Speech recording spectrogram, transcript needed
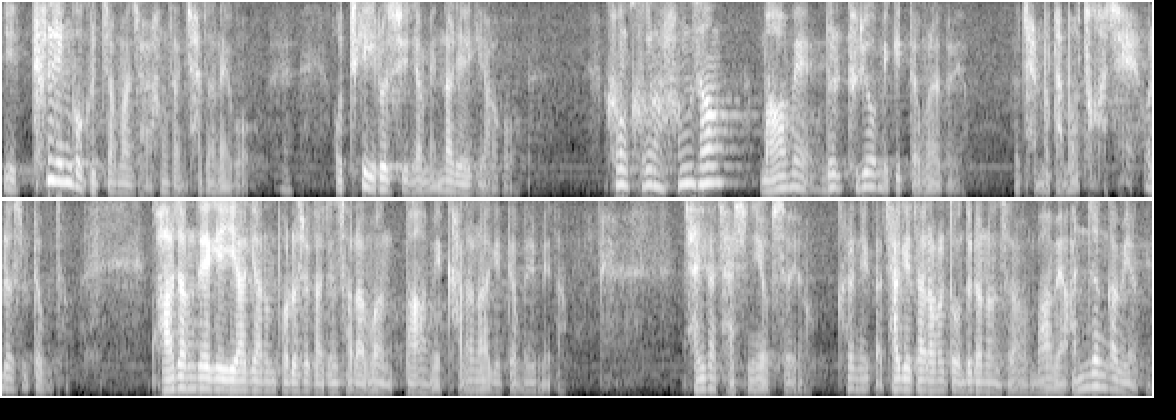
이 틀린 거 글자만 잘 항상 찾아내고 예. 어떻게 이럴 수 있냐 맨날 얘기하고 그건 그건 항상 마음에 늘 두려움이 있기 때문에 그래요. 잘못하면 어떡하지? 어렸을 때부터. 과장되게 이야기하는 버릇을 가진 사람은 마음이 가난하기 때문입니다. 자기가 자신이 없어요. 그러니까 자기 자랑을 또 늘어놓는 사람은 마음에 안정감이 약해.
